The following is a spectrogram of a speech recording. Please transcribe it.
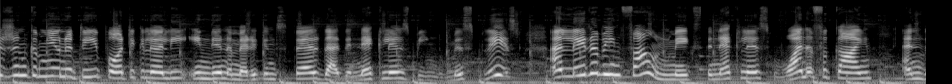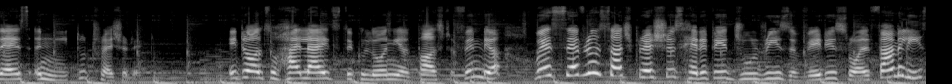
Asian community, particularly Indian Americans, felt that the necklace being misplaced and later being found makes the necklace one of a kind and there's a need to treasure it. It also highlights the colonial past of India, where several such precious heritage jewelries of various royal families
